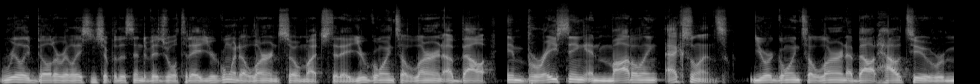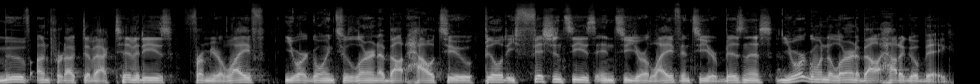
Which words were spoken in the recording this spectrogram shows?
really build a relationship with this individual today. You're going to learn so much today. You're going to learn about embracing and modeling excellence you are going to learn about how to remove unproductive activities from your life. You are going to learn about how to build efficiencies into your life, into your business. You are going to learn about how to go big.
